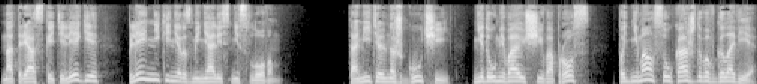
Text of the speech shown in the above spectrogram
на тряской телеге пленники не разменялись ни словом. Томительно жгучий, недоумевающий вопрос поднимался у каждого в голове,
